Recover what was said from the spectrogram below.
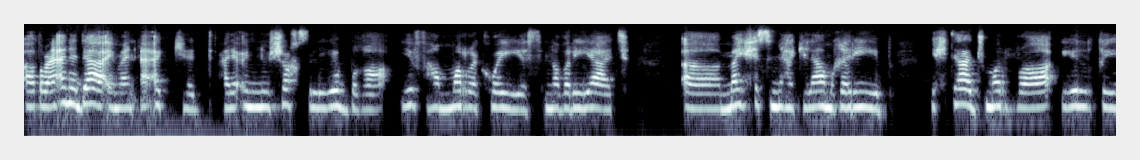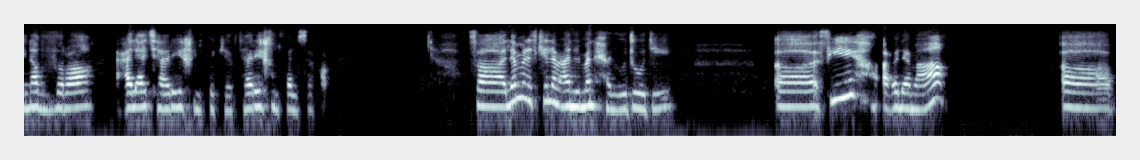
طبعا أنا دائما أأكد على إنه الشخص اللي يبغى يفهم مرة كويس النظريات آه ما يحس إنها كلام غريب يحتاج مرة يلقي نظرة على تاريخ الفكر تاريخ الفلسفة. فلما نتكلم عن المنح الوجودي آه فيه علماء آه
